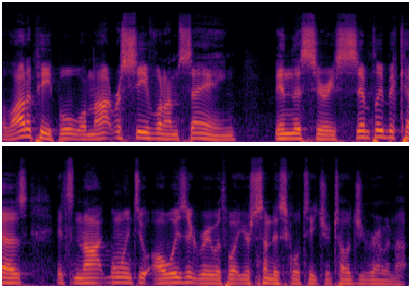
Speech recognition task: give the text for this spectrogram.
A lot of people will not receive what I'm saying in this series simply because it's not going to always agree with what your Sunday school teacher told you growing up.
